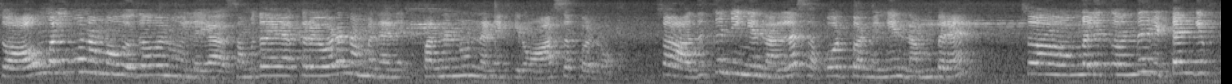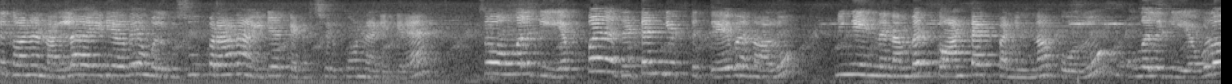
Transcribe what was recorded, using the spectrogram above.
ஸோ அவங்களுக்கும் நம்ம உதவணும் இல்லையா? சமுதாய அக்கறையோட நம்ம நினை பண்ணணும்னு நினைக்கிறோம் ஆசைப்படுறோம். ஸோ அதுக்கு நீங்கள் நல்லா சப்போர்ட் பண்ணுவீங்கன்னு நம்புகிறேன் ஸோ உங்களுக்கு வந்து ரிட்டன் கிஃப்ட்டுக்கான நல்ல ஐடியாவே உங்களுக்கு சூப்பரான ஐடியா கிடைச்சிருக்கும்னு நினைக்கிறேன். ஸோ உங்களுக்கு எப்போ ரிட்டன் கிஃப்ட் தேவைனாலும் நீங்கள் இந்த நம்பர் காண்டாக்ட் பண்ணிங்கன்னா போதும். உங்களுக்கு எவ்வளோ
